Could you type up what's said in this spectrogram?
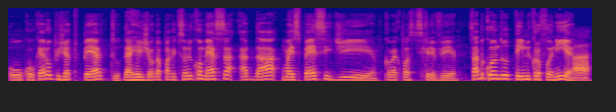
ou qualquer objeto perto da região da placa de som, ele começa a dar uma espécie de. Como é que eu posso descrever? Sabe quando tem microfonia? Ah,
